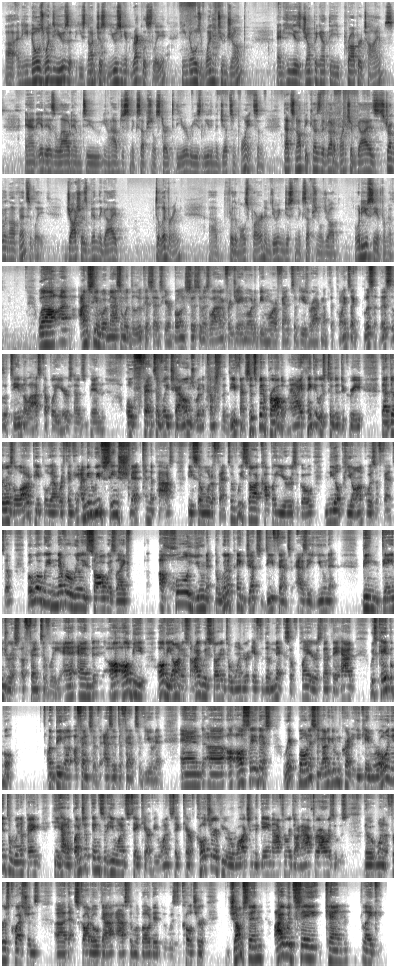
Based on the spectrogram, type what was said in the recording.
uh, and he knows when to use it. He's not just using it recklessly. He knows when to jump, and he is jumping at the proper times. And it has allowed him to, you know, have just an exceptional start to the year where he's leading the Jets in points. And that's not because they've got a bunch of guys struggling offensively. Josh has been the guy delivering uh, for the most part and doing just an exceptional job. What are you seeing from him? Well, I, am seeing what Massimo DeLuca says here. Bone's system is allowing for JMO to be more offensive. He's racking up the points. Like, listen, this is a team the last couple of years has been offensively challenged when it comes to the defense. It's been a problem. And I think it was to the degree that there was a lot of people that were thinking, I mean, we've seen Schmidt in the past be somewhat offensive. We saw a couple of years ago, Neal Pionk was offensive. But what we never really saw was like a whole unit, the Winnipeg Jets defense as a unit being dangerous offensively. And, and I'll, I'll, be I'll be honest, I was starting to wonder if the mix of players that they had was capable of being a, offensive as a defensive unit. And uh, I'll, I'll say this. Rick Bowness, you got to give him credit. He came rolling into Winnipeg. He had a bunch of things that he wanted to take care of. He wanted to take care of culture. If you were watching the game afterwards on After Hours, it was the one of the first questions uh, that Scott Oake asked him about it. It was the culture. Jumps in, I would say, Ken, like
